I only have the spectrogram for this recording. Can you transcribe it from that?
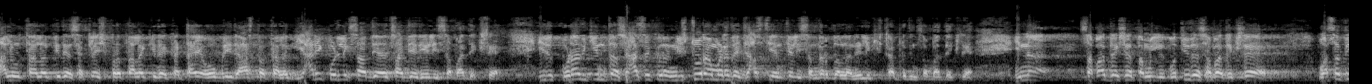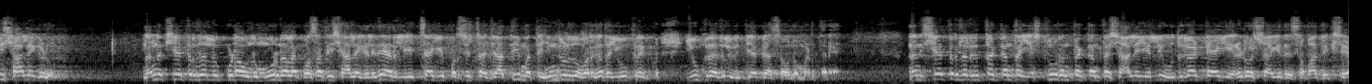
ಆಲೂರು ತಾಲೂಕಿದೆ, ಸಕಲೇಶ್ಪುರ ತಾಲೂಕಿದೆ ಕಟ್ಟಾಯ ಹೋಬಳಿ ಇದೆ ಆಸ್ತಾ ತಾಲೂಕು ಯಾರಿಗೆ ಕೊಡ್ಲಿಕ್ಕೆ ಸಾಧ್ಯ ಸಾಧ್ಯ ಇದೆ ಹೇಳಿ ಸಭಾಧ್ಯಕ್ಷೆ ಇದು ಕೊಡೋದಕ್ಕಿಂತ ಶಾಸಕರ ನಿಷ್ಠೂರ ಮಾಡೋದೇ ಜಾಸ್ತಿ ಅಂತೇಳಿ ಸಂದರ್ಭದಲ್ಲಿ ನಾನು ಹೇಳಿಕ್ಕೆ ಇಷ್ಟಪಡ್ತೀನಿ ಸಭಾಧ್ಯಕ್ಷೆ ಇನ್ನ ಸಭಾಧ್ಯಕ್ಷ ತಮಗೆ ಗೊತ್ತಿದೆ ಸಭಾಧ್ಯಕ್ಷೆ ವಸತಿ ಶಾಲೆಗಳು ನನ್ನ ಕ್ಷೇತ್ರದಲ್ಲೂ ಕೂಡ ಒಂದು ಮೂರ್ನಾಲ್ಕು ವಸತಿ ಶಾಲೆಗಳಿದೆ. ಅದರಲ್ಲಿ ಹೆಚ್ಚಾಗಿ ಪರಿಶಿಷ್ಟ ಜಾತಿ ಮತ್ತೆ ಹಿಂದುಳಿದ ವರ್ಗದ ಯುವಕರ ಯುವಕರು ಅದರಲ್ಲಿ ವಿದ್ಯಾಭ್ಯಾಸವನ್ನು ಮಾಡ್ತಾರೆ. ನನ್ನ ಕ್ಷೇತ್ರದಲ್ಲಿ ಇರ್ತಕ್ಕಂಥ ಯಶ್ನೂರ್ ಅಂತಕ್ಕಂಥ ಶಾಲೆಯಲ್ಲಿ ಉದ್ಘಾಟನೆಯಾಗಿ ಎರಡು ವರ್ಷ ಆಗಿದೆ ಸಭಾಧ್ಯಕ್ಷೆ.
